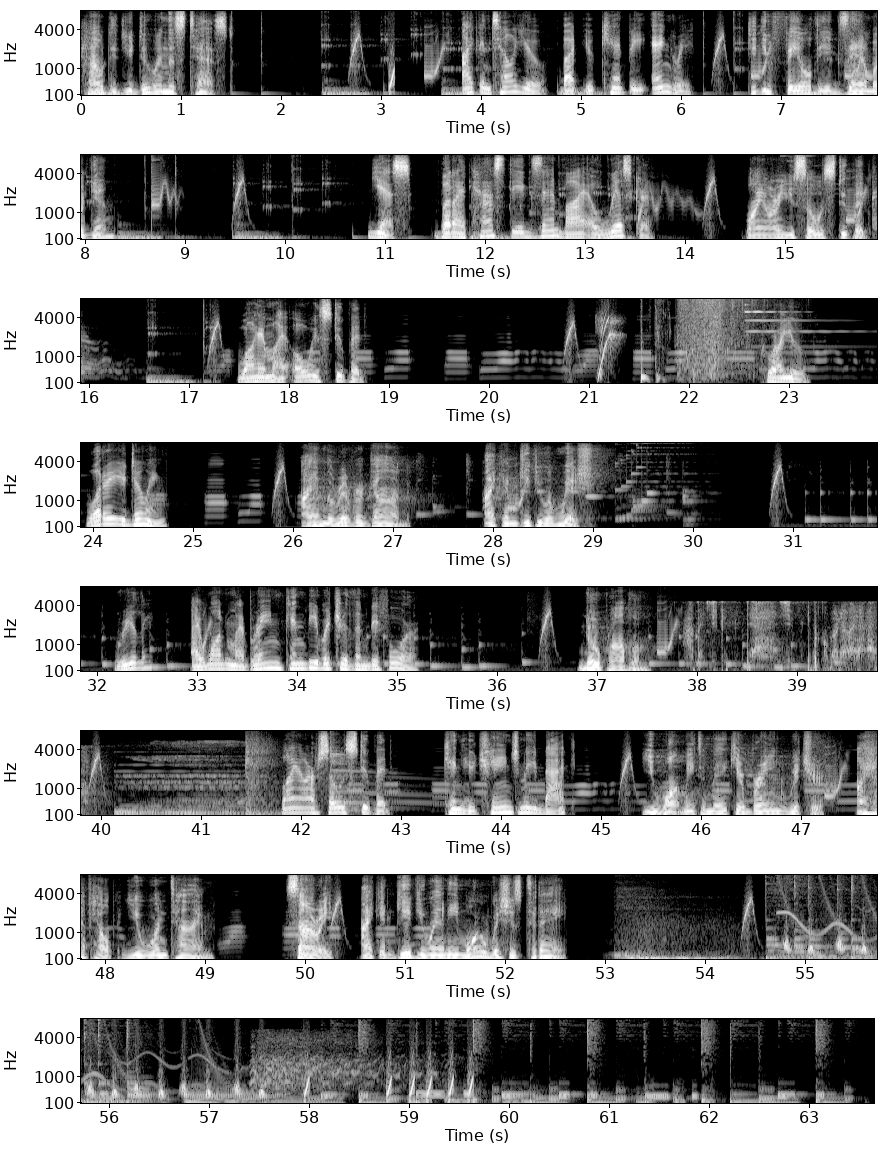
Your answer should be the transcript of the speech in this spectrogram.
How did you do in this test? I can tell you, but you can't be angry. Did you fail the exam again? Yes, but I passed the exam by a whisker. Why are you so stupid? Why am I always stupid? Who are you? What are you doing? I am the river god. I can give you a wish. Really? I want my brain can be richer than before. No problem. Why are so stupid? Can you change me back? You want me to make your brain richer? I have helped you one time. Sorry, I can give you any more wishes today.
